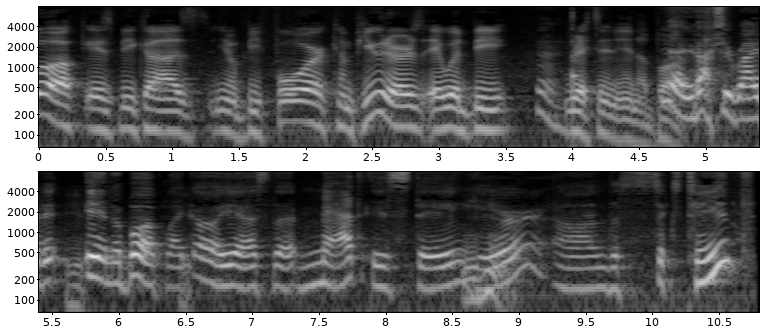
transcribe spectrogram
book is because you know before computers it would be written in a book. Yeah, you actually write it in a book, like, oh yes, the Matt is staying Mm-hmm. here on the 16th,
